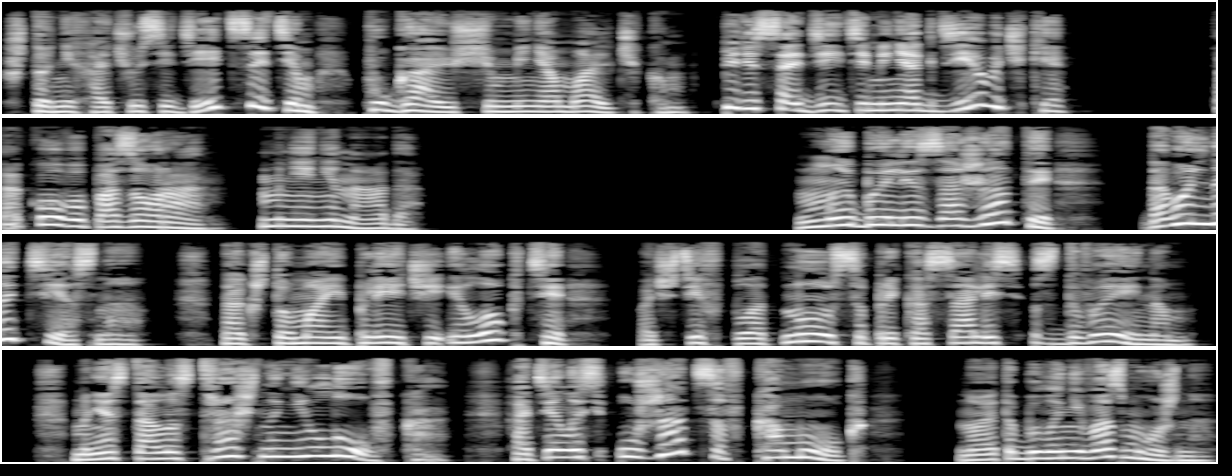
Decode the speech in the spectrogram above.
Что не хочу сидеть с этим пугающим меня мальчиком? Пересадите меня к девочке? Такого позора мне не надо. Мы были зажаты довольно тесно, так что мои плечи и локти почти вплотную соприкасались с Двейном. Мне стало страшно неловко. Хотелось ужаться в комок — но это было невозможно.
